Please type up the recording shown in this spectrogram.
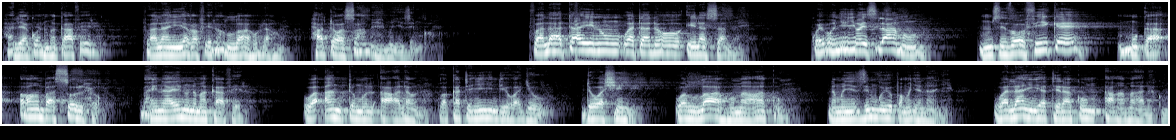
hali yakuwa ni makafiri. Falan yaghfira Allahu lahum. Hata wasamehe Mwenyezi Mungu. Fala tainu watadu ila salmi kwa hivyo nyinyi waislamu msidhofike mkaomba sulhu baina yenu na makafiri. Wa antumul a'launa. Wakati nyinyi ndio wa juu ndio washindi. Wallahu ma'akum. Na Mwenyezi Mungu yupo pamoja nanyi. Wala yatirakum a'malakum.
